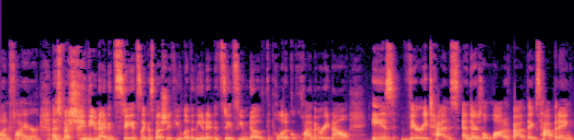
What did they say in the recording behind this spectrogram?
on fire, especially the United States. Like, especially if you live in the United States, you know that the political climate right now is very tense and there's a lot of bad things happening.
